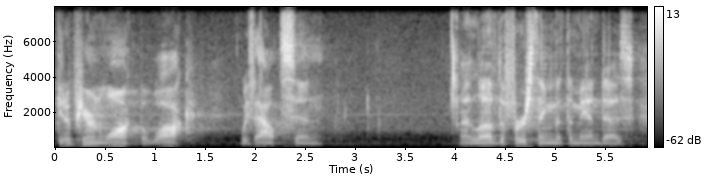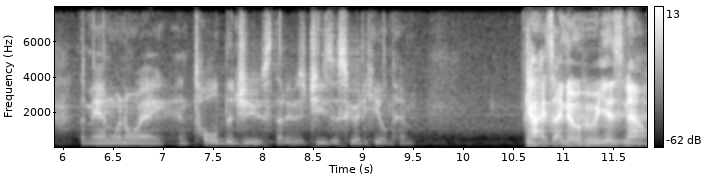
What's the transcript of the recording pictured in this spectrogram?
Get up here and walk, but walk without sin. I love the first thing that the man does. The man went away and told the Jews that it was Jesus who had healed him. Guys, I know who he is now.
